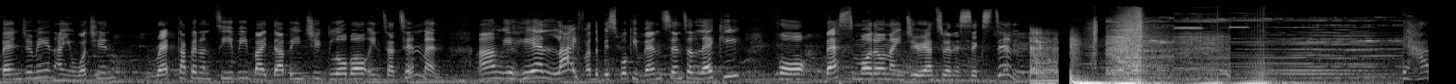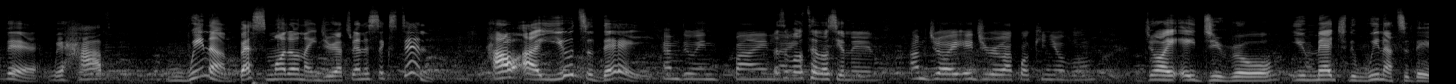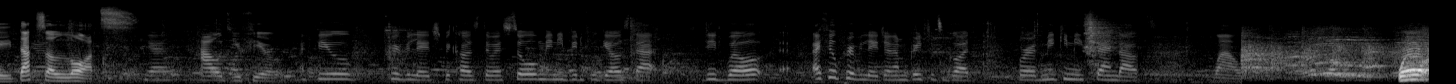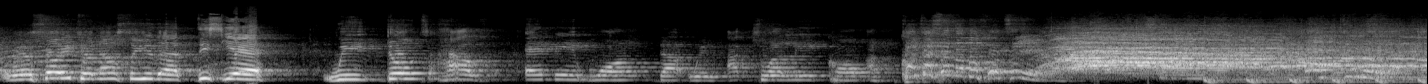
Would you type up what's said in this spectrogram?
Benjamin, and you're watching Red Carpet on TV by Da Vinci Global Entertainment. And we're here live at the Bespoke Event Center Lekki for Best Model Nigeria 2016. We have it. We have winner Best Model Nigeria 2016. How are you today? I'm doing fine. First of all, tell us your name. I'm Joy Ejiro Akwakinyovo. Joy Ejiro, you merged the winner today. That's a lot. Yeah. How do you feel? I feel privileged because there were so many beautiful girls that did well. I feel privileged and I'm grateful to God for making me stand out. Wow. Well, we're sorry to announce to you that this year we don't have anyone that will actually come and contestant number 14. Okay,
